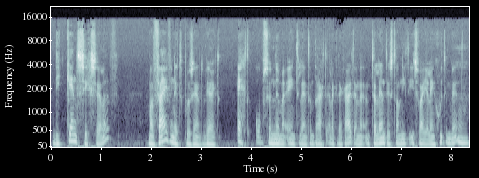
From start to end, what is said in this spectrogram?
die kent zichzelf, maar 35% werkt echt op zijn nummer één talent en draagt elke dag uit. En een talent is dan niet iets waar je alleen goed in bent. Mm.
